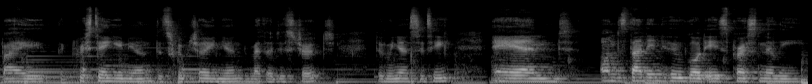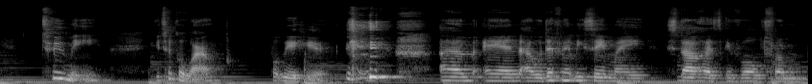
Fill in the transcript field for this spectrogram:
by the Christian Union, the Scripture Union, the Methodist Church, Dominion City, and understanding who God is personally to me. It took a while, but we're here. um, and I would definitely say my style has evolved from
